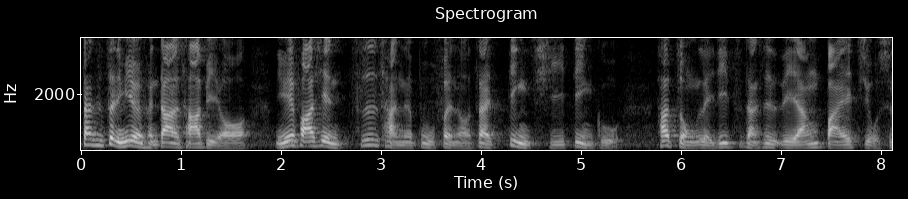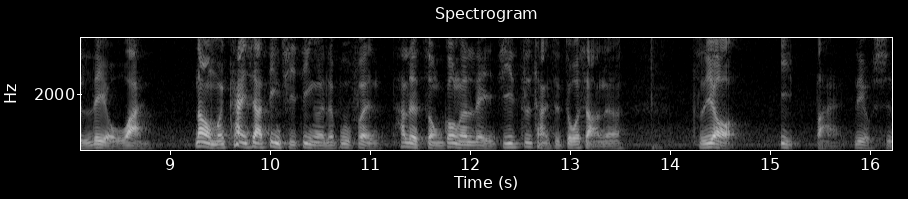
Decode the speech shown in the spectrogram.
但是这里面有很大的差别哦。你会发现资产的部分哦，在定期定股，它总累积资产是两百九十六万。那我们看一下定期定额的部分，它的总共的累积资产是多少呢？只有一百六十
